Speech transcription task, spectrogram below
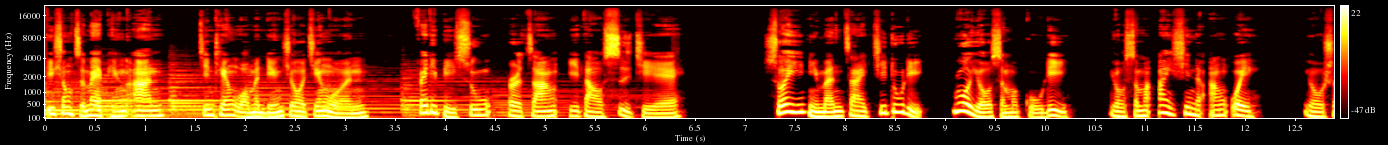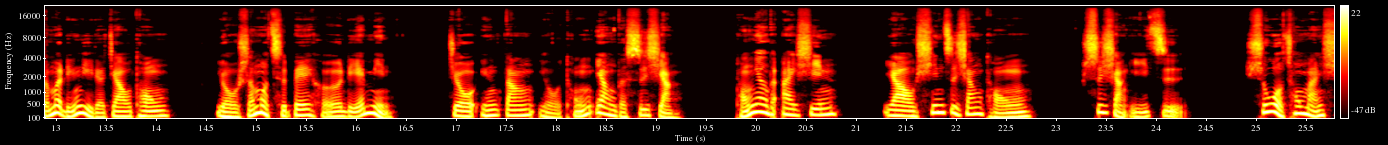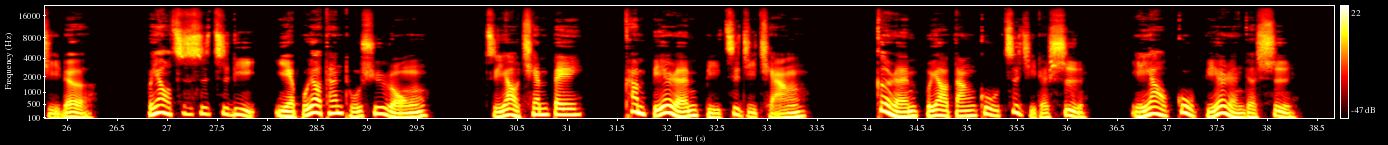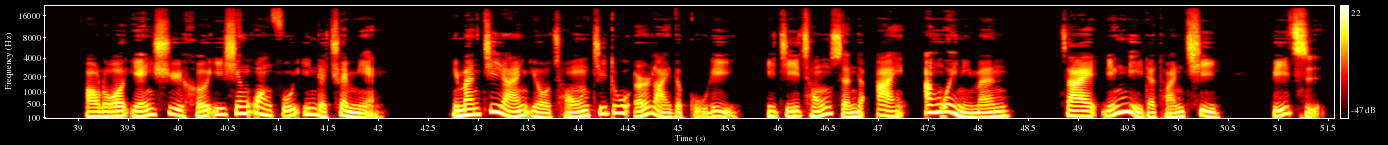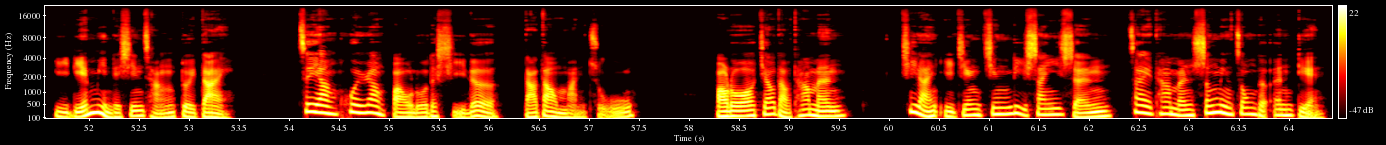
弟兄姊妹平安。今天我们灵修的经文《菲利比书》二章一到四节。所以你们在基督里，若有什么鼓励，有什么爱心的安慰，有什么灵里的交通，有什么慈悲和怜悯，就应当有同样的思想，同样的爱心，要心智相同，思想一致，使我充满喜乐。不要自私自利，也不要贪图虚荣，只要谦卑，看别人比自己强。个人不要单顾自己的事，也要顾别人的事。保罗延续合一兴旺福音的劝勉：你们既然有从基督而来的鼓励，以及从神的爱安慰你们，在邻里的团契，彼此以怜悯的心肠对待，这样会让保罗的喜乐。达到满足。保罗教导他们，既然已经经历三一神在他们生命中的恩典，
